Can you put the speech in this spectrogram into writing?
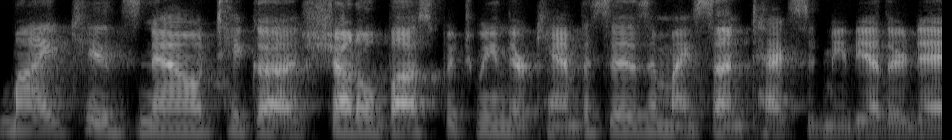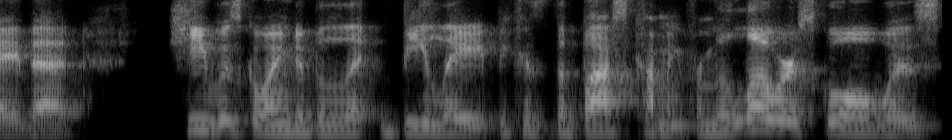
my kids now take a shuttle bus between their campuses, and my son texted me the other day that he was going to be late because the bus coming from the lower school was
